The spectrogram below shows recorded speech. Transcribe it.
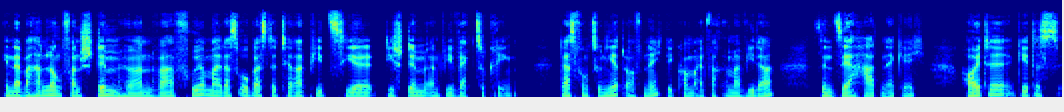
In der Behandlung von Stimmenhören war früher mal das oberste Therapieziel, die Stimmen irgendwie wegzukriegen. Das funktioniert oft nicht, die kommen einfach immer wieder, sind sehr hartnäckig. Heute geht es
